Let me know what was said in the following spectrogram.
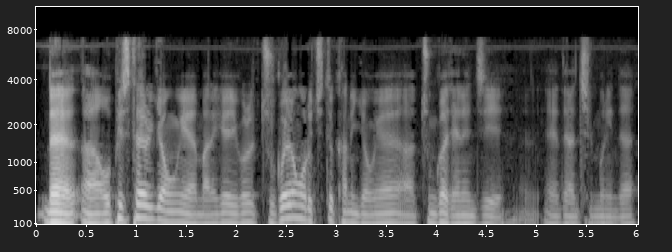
네, 아, 오피스텔 경우에 만약에 이걸 주거용으로 취득하는 경우에 아, 중과되는지에 대한 질문인데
